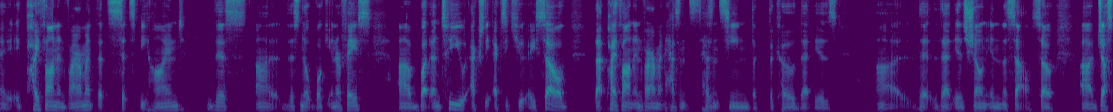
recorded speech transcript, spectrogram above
a, a Python environment that sits behind this uh, this notebook interface. Uh, but until you actually execute a cell, that Python environment hasn't hasn't seen the, the code that is uh, that that is shown in the cell. So uh, just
